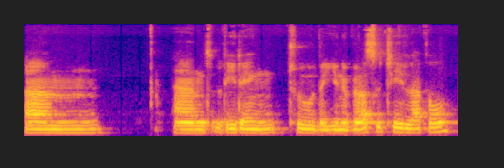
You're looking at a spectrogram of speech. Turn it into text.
and leading to the university level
